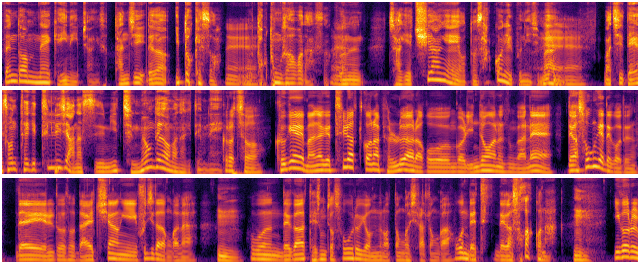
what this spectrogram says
팬덤 내 개인의 입장에서 단지 내가 입덕했어. 예, 예. 덕통사화가 났어. 네. 그거는 자기의 취향의 어떤 사건일 뿐이지만 예, 예. 마치 내 선택이 틀리지 않았음이 증명되어야만 하기 때문에 그렇죠. 그게 만약에 틀렸거나 별로야라고 걸 인정하는 순간에 내가 속은 게 되거든. 내 예를 들어서 나의 취향이 후지다거나 음, 혹은 내가 대중적 소구력이 없는 어떤 것이라던가 혹은 내, 내가 속았거나 음, 이거를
